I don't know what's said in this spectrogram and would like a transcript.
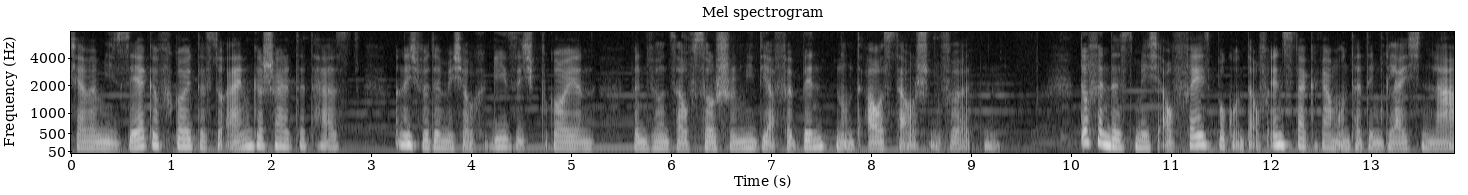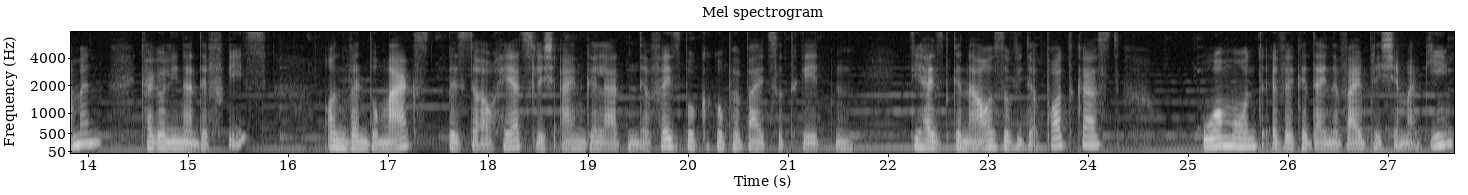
Ich habe mich sehr gefreut, dass du eingeschaltet hast und ich würde mich auch riesig freuen, wenn wir uns auf Social Media verbinden und austauschen würden. Du findest mich auf Facebook und auf Instagram unter dem gleichen Namen, Carolina de Vries. Und wenn du magst, bist du auch herzlich eingeladen, der Facebook-Gruppe beizutreten. Die heißt genauso wie der Podcast Urmond erwecke deine weibliche Magie.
